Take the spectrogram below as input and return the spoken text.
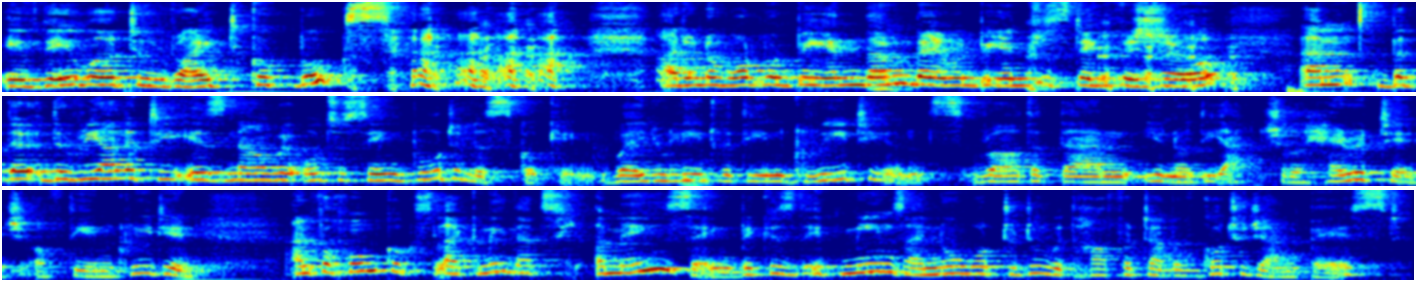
If they were to write cookbooks, I don't know what would be in them. They would be interesting for sure. Um, but the, the reality is now we're also seeing borderless cooking, where you lead with the ingredients rather than you know the actual heritage of the ingredient. And for home cooks like me, that's amazing because it means I know what to do with half a tub of gochujang paste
